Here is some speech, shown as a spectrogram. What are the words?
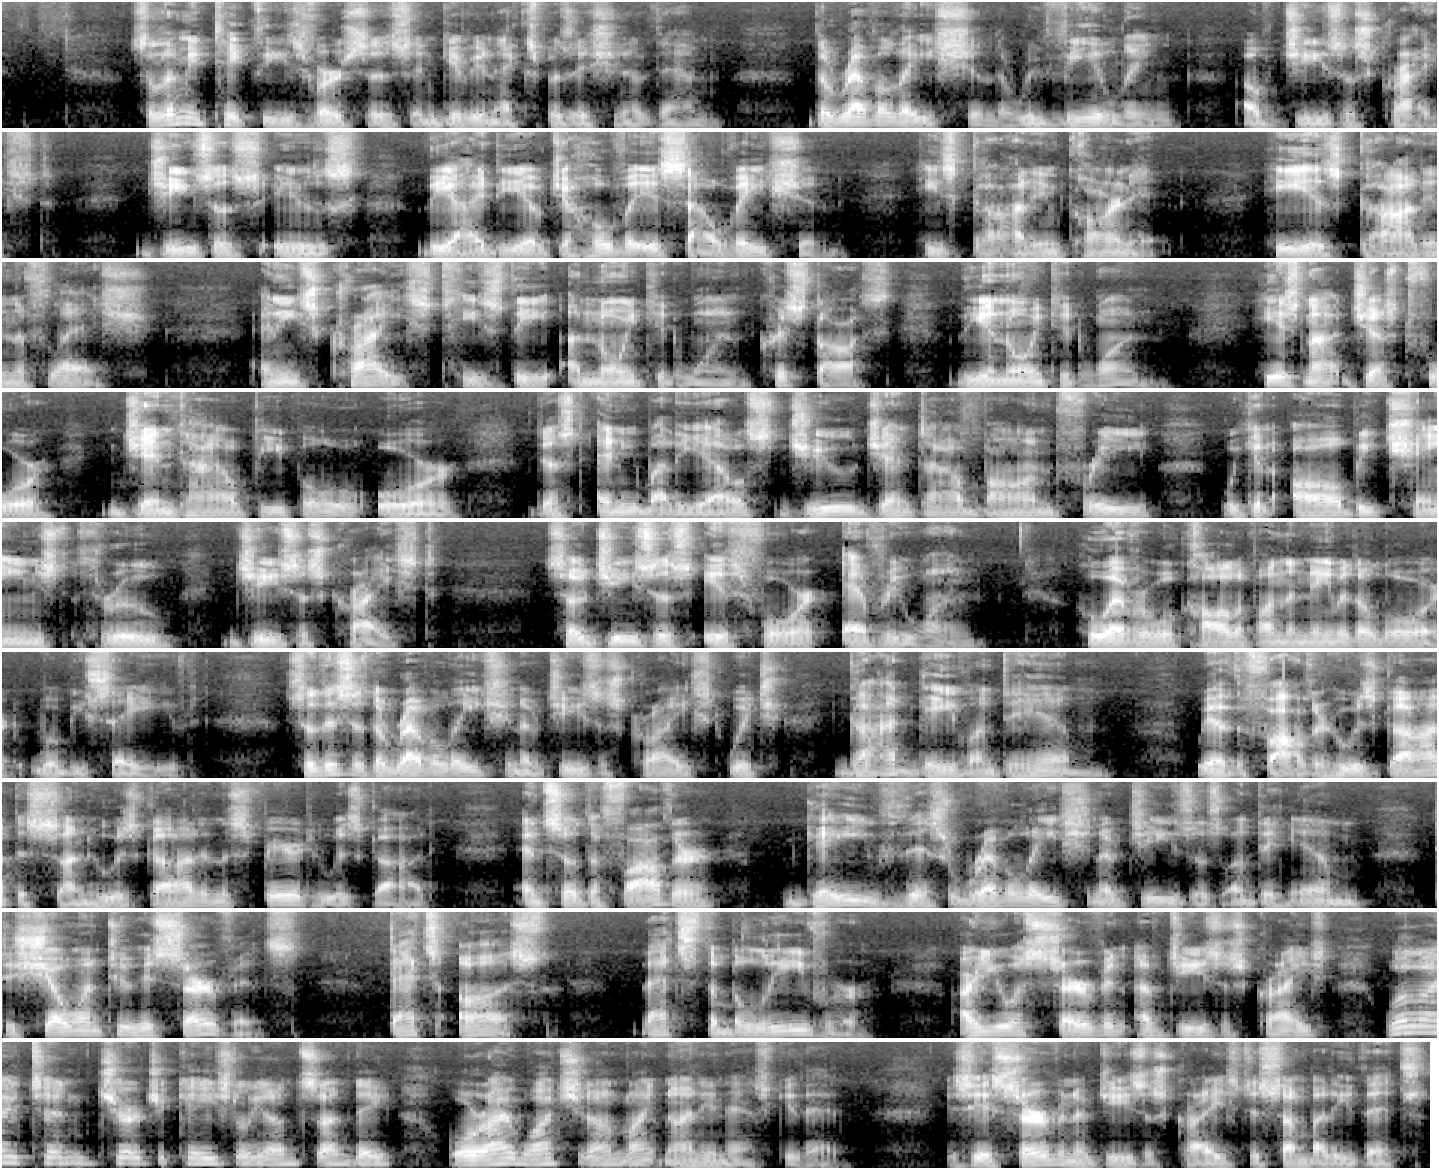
So let me take these verses and give you an exposition of them. The revelation, the revealing of Jesus Christ. Jesus is the idea of Jehovah is salvation. He's God incarnate. He is God in the flesh. And he's Christ. He's the anointed one, Christos, the anointed one. He is not just for Gentile people or just anybody else, Jew, Gentile, bond, free. We can all be changed through Jesus Christ. So Jesus is for everyone. Whoever will call upon the name of the Lord will be saved. So, this is the revelation of Jesus Christ, which God gave unto him. We have the Father who is God, the Son who is God, and the Spirit who is God. And so the Father gave this revelation of Jesus unto him to show unto his servants. That's us. That's the believer. Are you a servant of Jesus Christ? Well, I attend church occasionally on Sunday, or I watch it online. No, I didn't ask you that. You see, a servant of Jesus Christ is somebody that's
